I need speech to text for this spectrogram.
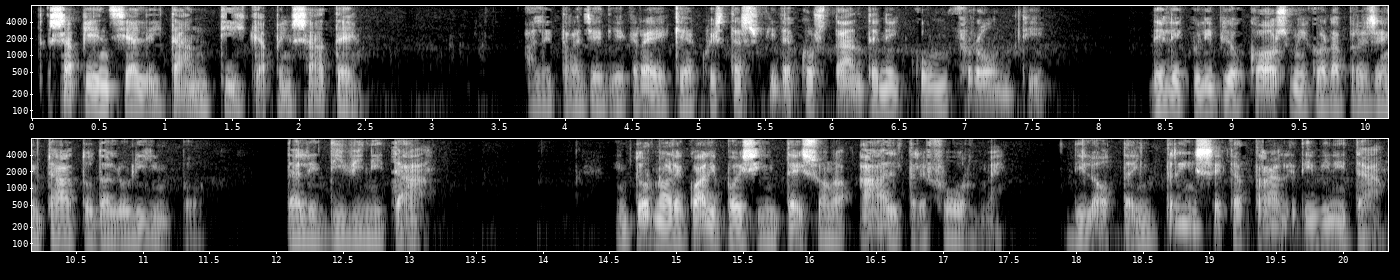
sapienzialità antica. Pensate alle tragedie greche, a questa sfida costante nei confronti dell'equilibrio cosmico rappresentato dall'Olimpo, dalle divinità, intorno alle quali poi si intessono altre forme di lotta intrinseca tra le divinità.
